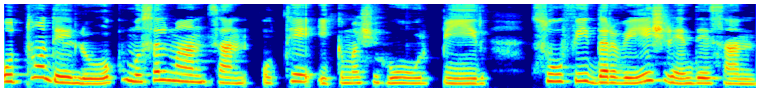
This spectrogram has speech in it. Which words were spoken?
ਉੱਥੋਂ ਦੇ ਲੋਕ ਮੁਸਲਮਾਨ ਸਨ। ਉੱਥੇ ਇੱਕ ਮਸ਼ਹੂਰ ਪੀਰ ਸੂਫੀ ਦਰਵੇਸ਼ ਰਹਿੰਦੇ ਸਨ।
